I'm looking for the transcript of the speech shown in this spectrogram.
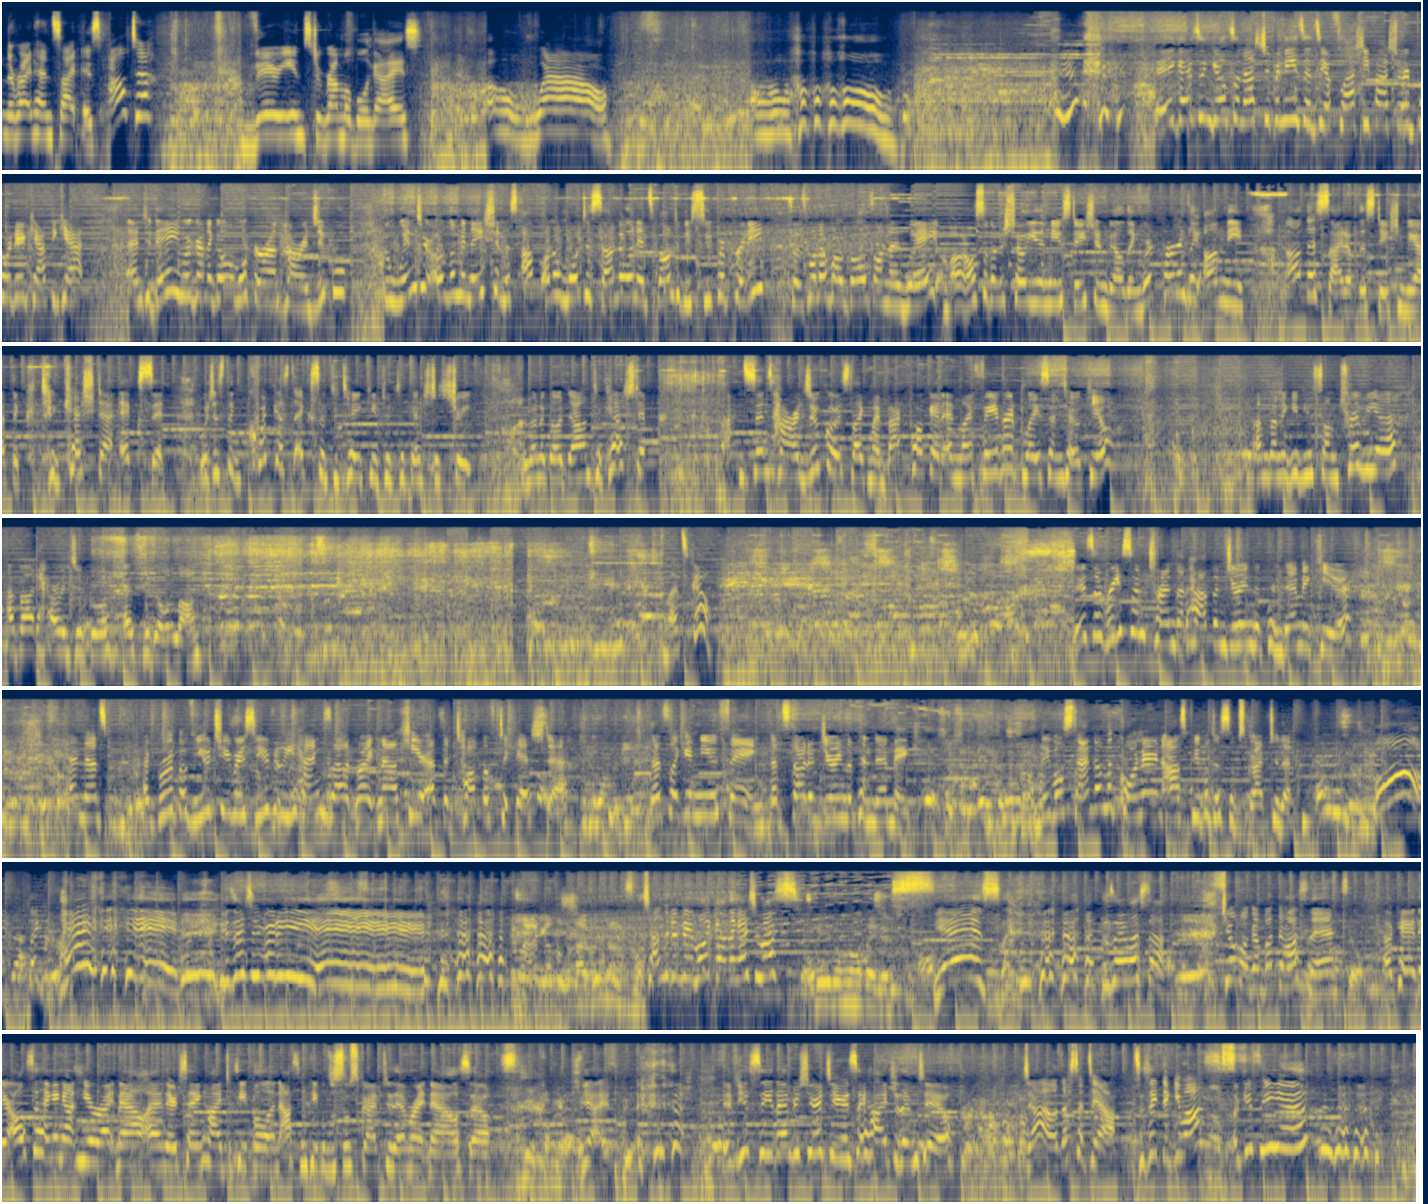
On the right hand side is Alta. Very Instagrammable, guys. Oh, wow. Oh. Ho ho ho. Hey guys and girls and Ask Japanese, it's your flashy fashion reporter Cathy Cat. And today we're gonna go and walk around Harajuku. The winter illumination is up on Omotesando and it's bound to be super pretty. So it's one of our goals on the way. I'm also gonna show you the new station building. We're currently on the other side of the station. We're at the Takeshita exit, which is the quickest exit to take you to Takeshita Street. We're gonna go down Takeshita. And since Harajuku is like my back pocket and my favorite place in Tokyo, I'm gonna give you some trivia about Harajuku as we go along. Let's go. There's a recent trend that happened during the pandemic here, and that's a group of YouTubers usually hangs out right now here at the top of Takeshita. That's like a new thing that started during the pandemic. They will stand on the corner and ask people to subscribe to them. Oh, like hey, 久しぶり。チャンネル名もう一回お願いします。オレイロ物語です。 Yes! ありがとうございました。今日も頑張ってますね。Okay, they're also hanging out here right now and they're saying hi to people and asking people to subscribe to them right now. So, すげえカメラ。 yeah, if you see them, be sure to say hi to them too. じゃあ私たちは続いていきます。Okay, see you!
